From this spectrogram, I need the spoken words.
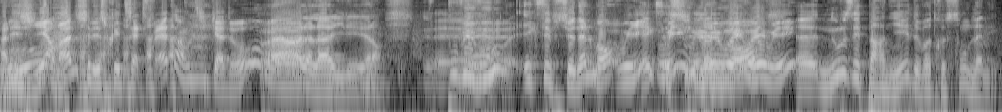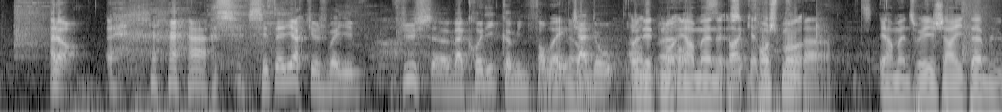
Allez-y, Herman, c'est l'esprit de cette fête, un petit cadeau. Oh là là, il est. Alors, pouvez-vous exceptionnellement, Oui, oui, oui, oui, oui, exceptionnellement, oui, oui. euh, nous épargner de votre son de l'année Alors, c'est-à-dire que je voyais plus euh, ma chronique comme une forme Ouais, de non. cadeau. Honnêtement, Herman, pas cadeau, franchement, pas- Herman, soyez charitable.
